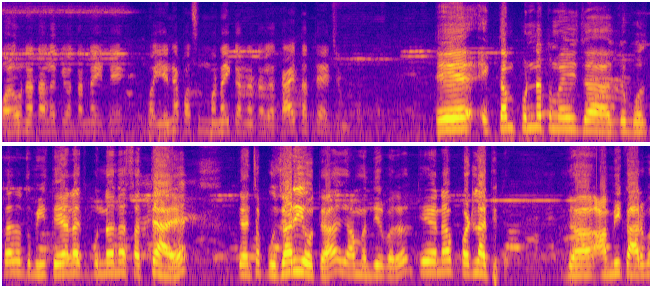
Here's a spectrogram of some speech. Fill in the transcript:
पळवण्यात आलं किंवा त्यांना इथे म- येण्यापासून मनाई करण्यात आलं. काय तथ्य आहे याच्यामध्ये? ते एकदम पुन्हा तुम्ही ज- जो बोलताय ना तुम्ही ते यांना पुन्हा ना सत्य आहे. त्यांच्या पुजारी होत्या या मंदिरबद्दल. ते ना पडला तिथे. ज- आम्ही कारव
